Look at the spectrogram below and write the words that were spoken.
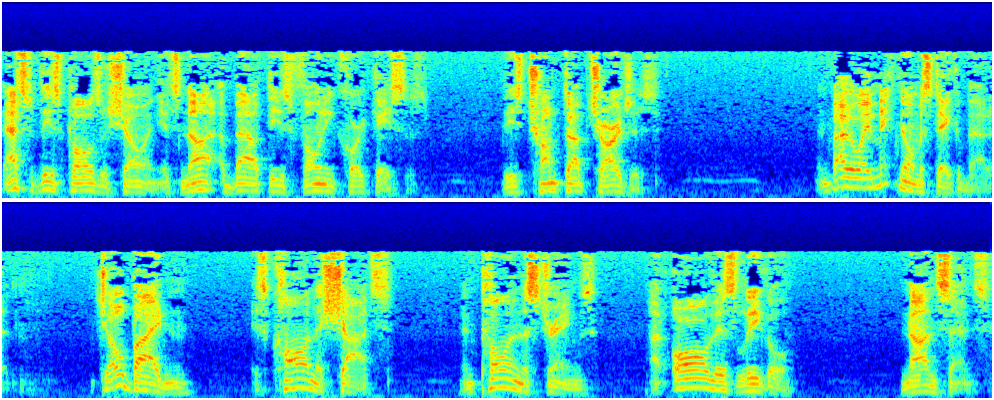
That's what these polls are showing. It's not about these phony court cases, these trumped up charges. And by the way, make no mistake about it. Joe Biden is calling the shots and pulling the strings on all this legal nonsense,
